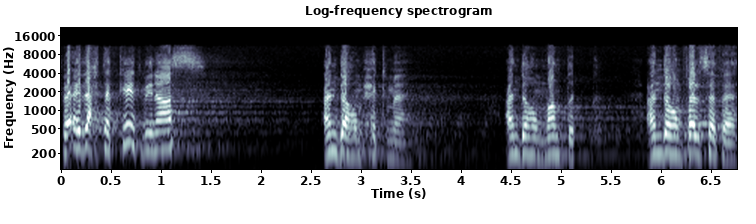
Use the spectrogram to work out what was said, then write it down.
فإذا احتكيت بناس عندهم حكمة عندهم منطق عندهم فلسفة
